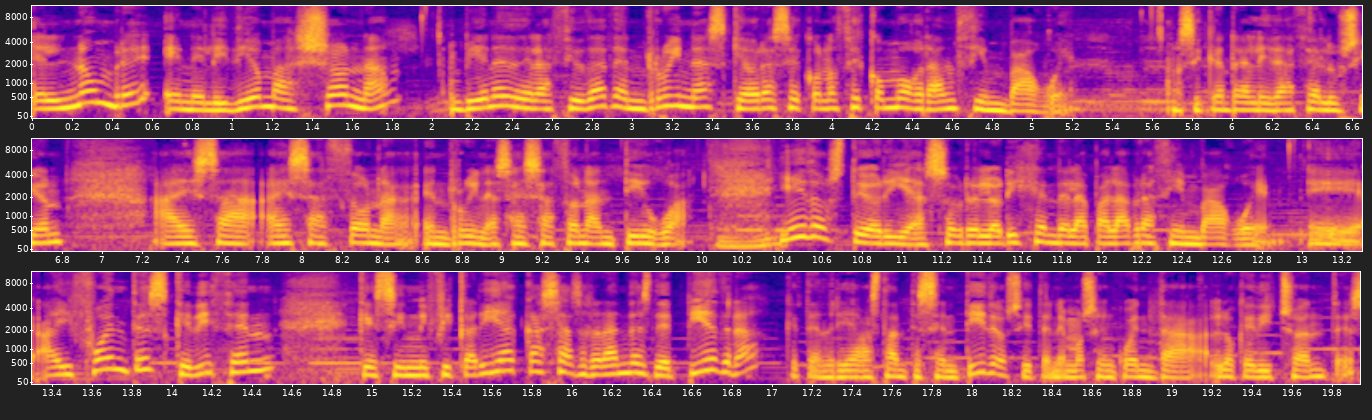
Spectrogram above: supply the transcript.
El nombre, en el idioma Shona, viene de la ciudad en ruinas que ahora se conoce como Gran Zimbabue. Así que en realidad hace alusión a esa, a esa zona en ruinas, a esa zona antigua. Y hay dos teorías sobre el origen de la palabra Zimbabue. Eh, hay fuentes que dicen que significaría casas grandes de piedra, que tendría bastante sentido si tenemos en cuenta lo que he dicho antes.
